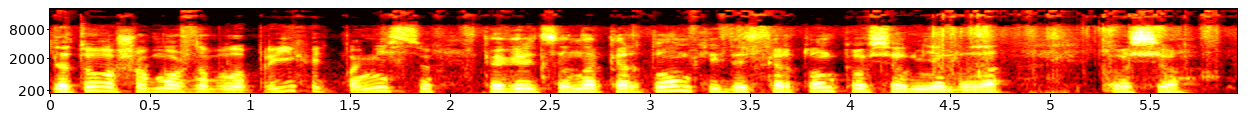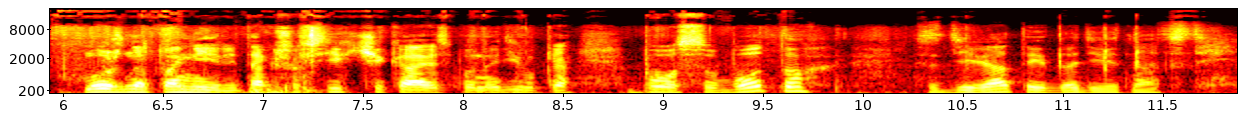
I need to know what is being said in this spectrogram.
для того, щоб можна було приїхати по місцю, як говориться, на картонки, десь картонка все в мене була. Ось, о, можна поміряти. Так що всіх чекаю з понеділка по суботу з 9 до 19.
